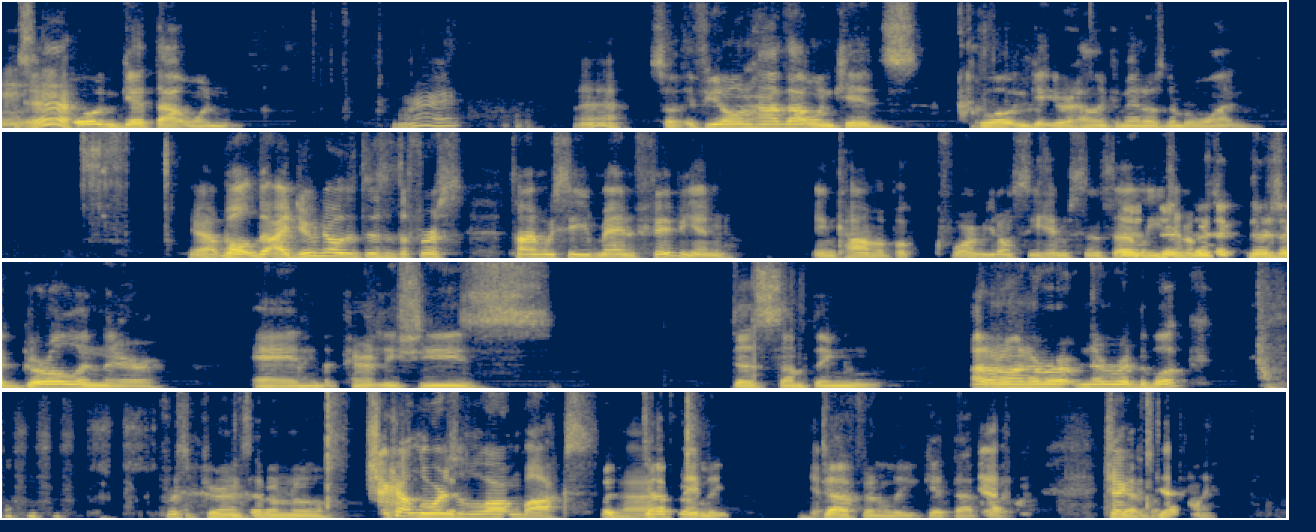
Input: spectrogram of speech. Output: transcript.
Mhm. Yeah. Go out and get that one. All right. Yeah. So if you don't have that one, kids, go out and get your Howling Commandos number one. Yeah. Well, I do know that this is the first time we see Manphibian in comic book form. You don't see him since uh, There- Legion there- of there's, a, there's a girl in there, and apparently she's does something. I don't know. I never never read the book. First appearance. I don't know, Check out Lords of the Long Box. but Uh, definitely, yeah. definitely get that book. Check Definitely. definitely.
